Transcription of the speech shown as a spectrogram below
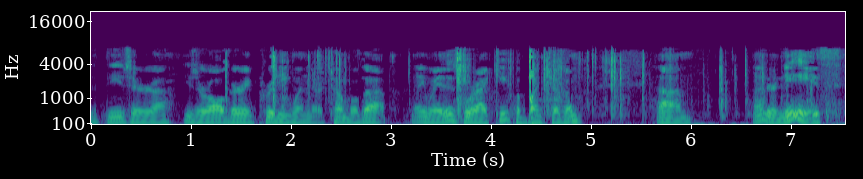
But these are uh, these are all very pretty when they're tumbled up. Anyway, this is where I keep a bunch of them. Um, underneath,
